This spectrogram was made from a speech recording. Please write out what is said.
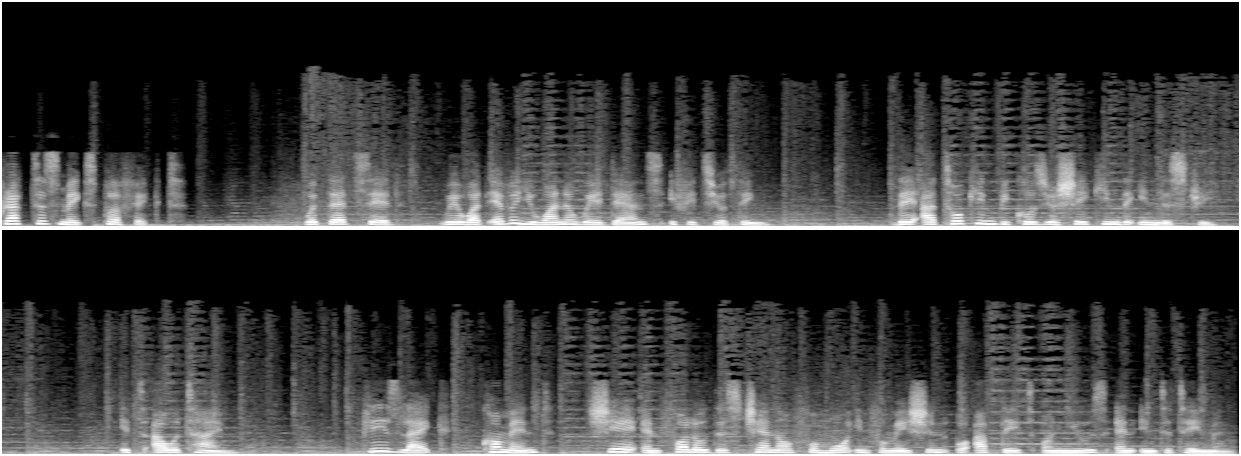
Practice makes perfect. With that said, wear whatever you wanna wear dance if it's your thing. They are talking because you're shaking the industry. It's our time. Please like, comment, share and follow this channel for more information or updates on news and entertainment.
